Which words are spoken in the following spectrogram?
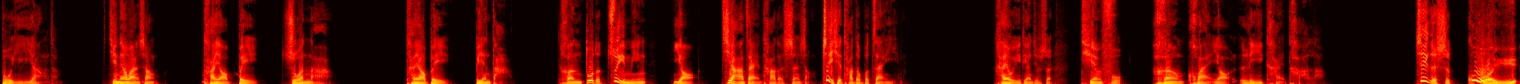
不一样的。今天晚上，他要被捉拿，他要被鞭打，很多的罪名要加在他的身上，这些他都不在意。还有一点就是，天父很快要离开他了。这个是过于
